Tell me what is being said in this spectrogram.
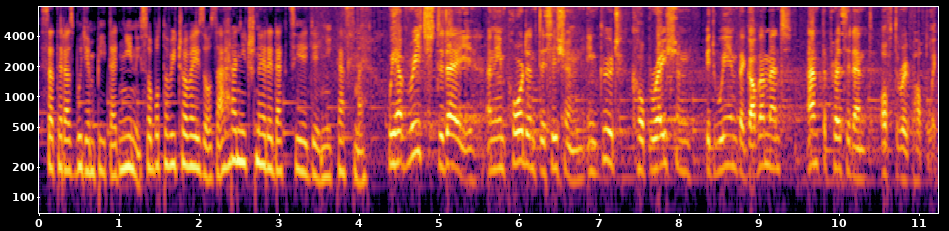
sa teraz budem pýtať Niny Sobotovičovej zo zahraničnej redakcie denníka SME. We have reached today an important decision in good cooperation between the government and the President of the Republic.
